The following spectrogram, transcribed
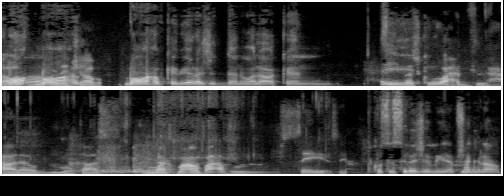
مواهب مواهب كبيرة جدا ولكن إي بس كل واحد لحاله ممتاز. لما مع بعض سيء سيء. تكون سلسلة جميلة بشكل عام.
